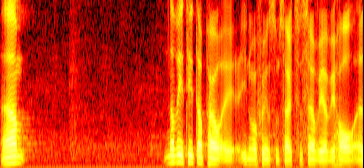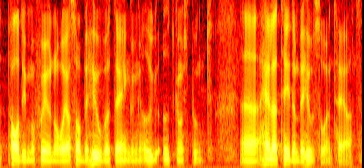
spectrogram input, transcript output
Um, när vi tittar på eh, innovation som sagt så ser vi att vi har ett par dimensioner och jag sa behovet är en gång utgångspunkt. Uh, hela tiden behovsorienterat.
